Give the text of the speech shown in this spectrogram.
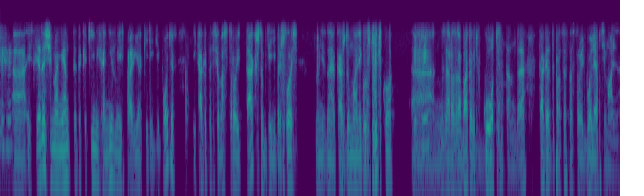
Мгм. А, и следующий момент – это какие механизмы есть проверки этих гипотез, и как это все настроить так, чтобы тебе не пришлось, ну, не знаю, каждую маленькую штучку а, не знаю, разрабатывать год, там, да, как этот процесс настроить более оптимально.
